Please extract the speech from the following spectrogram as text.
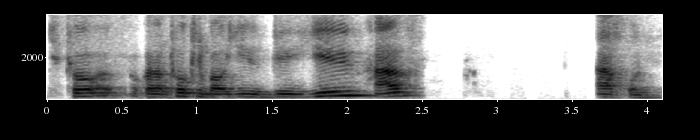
to talk because I'm talking about you. Do you have akhun?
